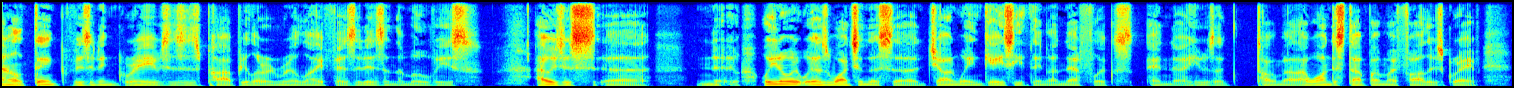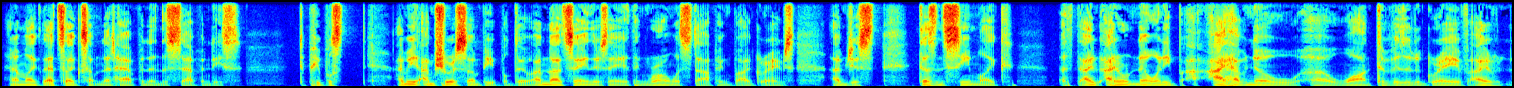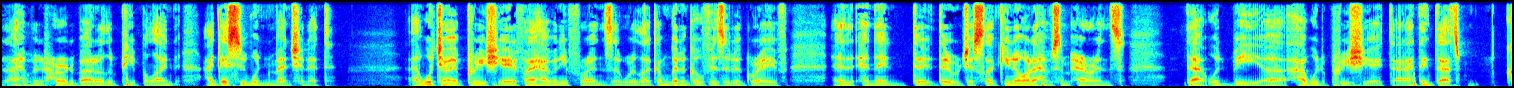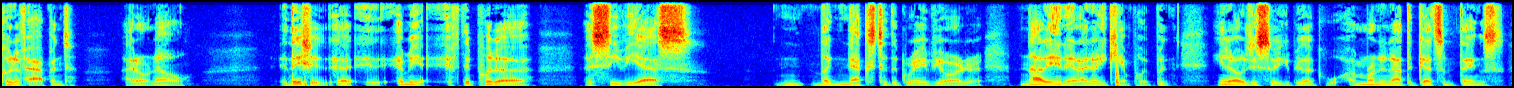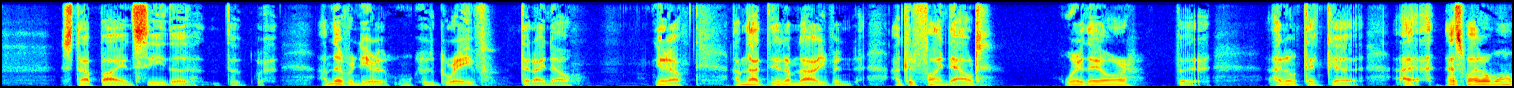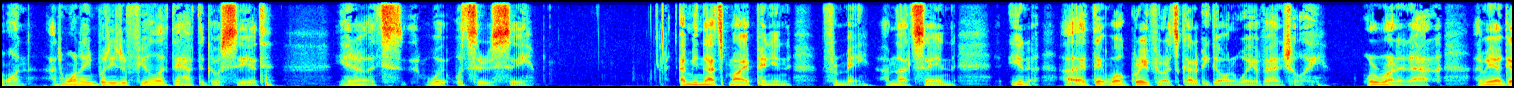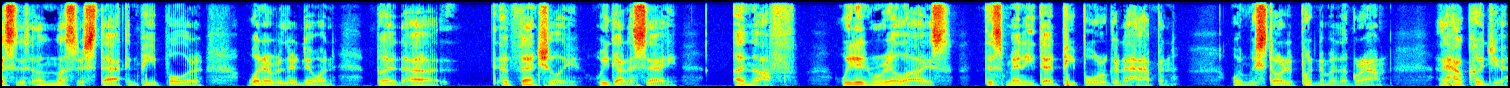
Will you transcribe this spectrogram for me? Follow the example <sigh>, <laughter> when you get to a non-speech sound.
I don't think visiting graves is as popular in real life as it is in the movies. I was just, uh, well, you know what? I was watching this uh, John Wayne Gacy thing on Netflix, and uh, he was like talking about, I wanted to stop by my father's grave. And I'm like, that's like something that happened in the 70s. Do people, st- I mean, I'm sure some people do. I'm not saying there's anything wrong with stopping by graves. I'm just, it doesn't seem like, I, I don't know any. I have no uh, want to visit a grave. I I haven't heard about other people. I I guess you wouldn't mention it, uh, which I appreciate. If I have any friends that were like, I'm going to go visit a grave, and and they, they they were just like, you know what, I have some errands. That would be. Uh, I would appreciate that. I think that's could have happened. I don't know. They should. Uh, I mean, if they put a a CVS like next to the graveyard or not in it. I know you can't put, but you know, just so you would be like, well, I'm running out to get some things. Stop by and see the the. I'm never near a grave that I know. You know, I'm not, and I'm not even. I could find out where they are, but I don't think. Uh, I that's why I don't want one. I don't want anybody to feel like they have to go see it. You know, it's what what's there to see. I mean, that's my opinion for me. I'm not saying, you know, I think, well, graveyard's got to be going away eventually. We're running out. I mean, I guess unless they're stacking people or whatever they're doing. But uh, eventually, we got to say, enough. We didn't realize this many dead people were going to happen when we started putting them in the ground. And how could you?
